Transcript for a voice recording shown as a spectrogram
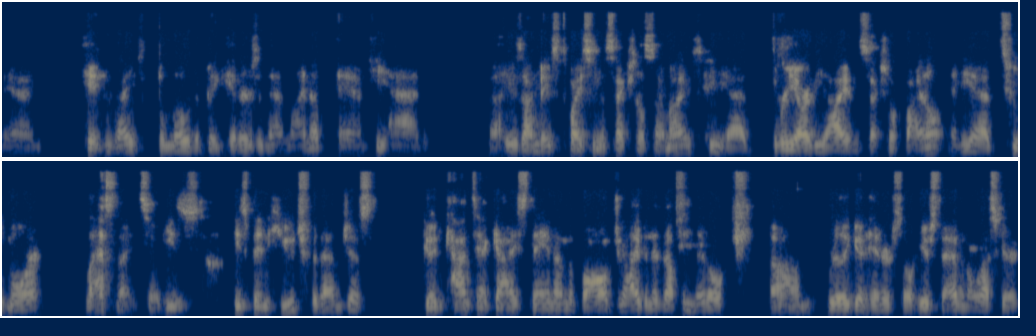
and hitting right below the big hitters in that lineup. And he had uh, he was on base twice in the sectional semis. He had three RBI in the sectional final, and he had two more last night. So he's he's been huge for them. Just good contact guy, staying on the ball, driving it up the middle. Um, really good hitter. So here's to Evan Olesker,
